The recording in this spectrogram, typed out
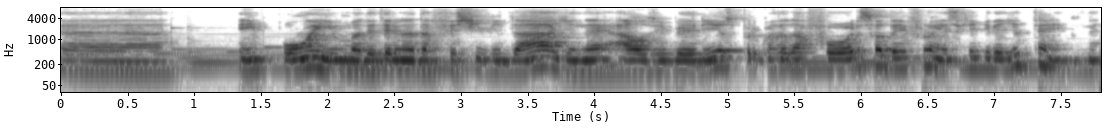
uh, impõe uma determinada festividade né, aos ribeirinhos por conta da força ou da influência que a igreja tem, né,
